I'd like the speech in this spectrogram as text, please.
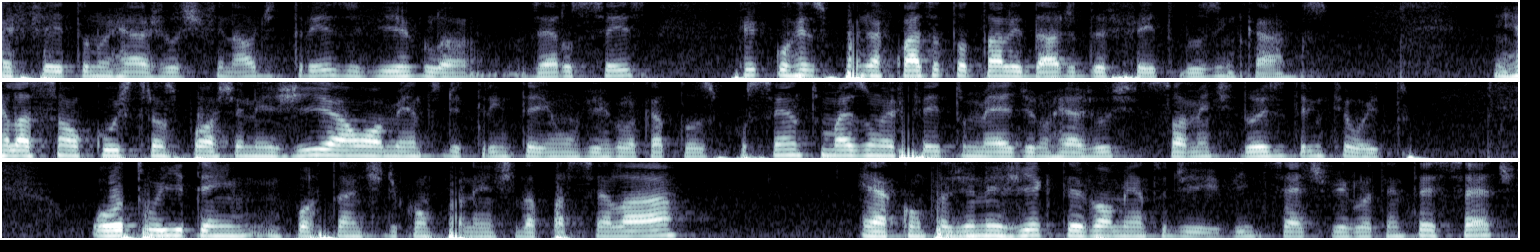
efeito no reajuste final de 13,06, que corresponde a quase a totalidade do efeito dos encargos. Em relação ao custo de transporte de energia, há um aumento de 31,14%, mas um efeito médio no reajuste de somente 2,38%. Outro item importante de componente da parcela A é a compra de energia, que teve aumento de 27,87%,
